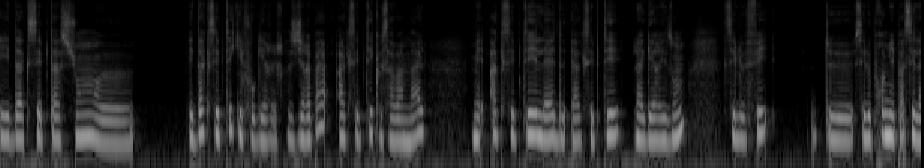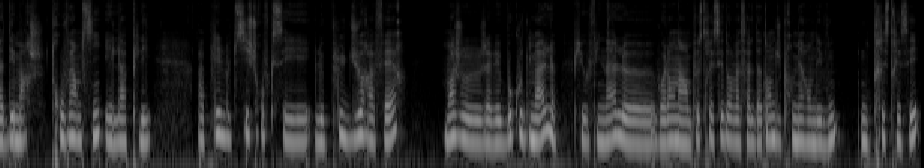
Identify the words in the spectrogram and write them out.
et d'acceptation euh, et d'accepter qu'il faut guérir. Je dirais pas accepter que ça va mal, mais accepter l'aide et accepter la guérison, c'est le fait de c'est le premier pas, c'est la démarche, trouver un psy et l'appeler. Appeler le psy, je trouve que c'est le plus dur à faire moi, j'avais beaucoup de mal. Puis au final, euh, voilà, on a un peu stressé dans la salle d'attente du premier rendez-vous, ou très stressé.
